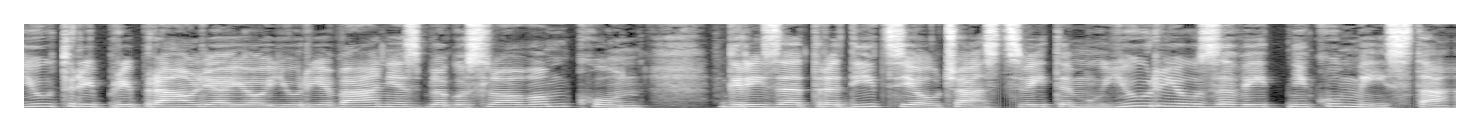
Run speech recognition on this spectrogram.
jutri pripravljajo jurjevanje z blagoslovom kon. Gre za tradicijo v čast svetemu Juriju, zavetniku mesta.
